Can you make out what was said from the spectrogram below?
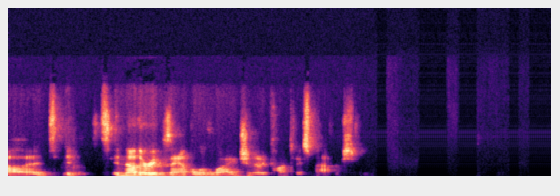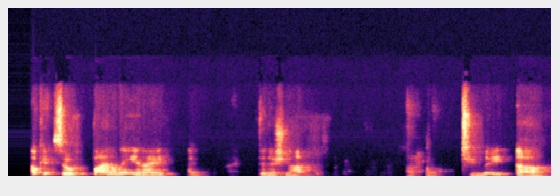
uh, it's, it's another example of why genetic context matters. Okay, so finally, and I, I finish not too late, um,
